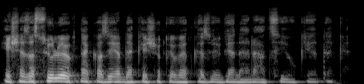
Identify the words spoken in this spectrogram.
és ez a szülőknek az érdeke és a következő generációk érdeke.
